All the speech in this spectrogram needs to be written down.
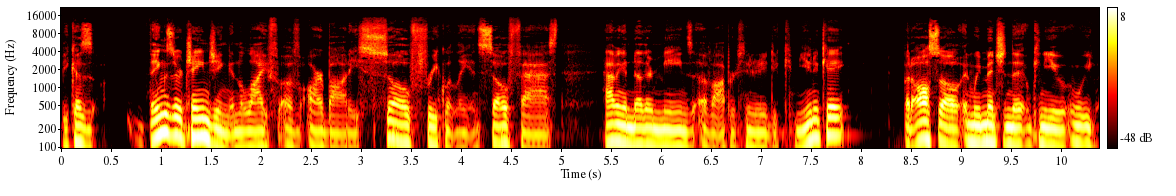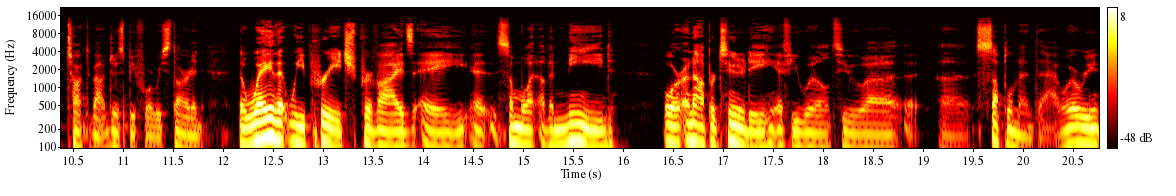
because things are changing in the life of our body so frequently and so fast. Having another means of opportunity to communicate, but also, and we mentioned that. Can you? We talked about just before we started the way that we preach provides a, a somewhat of a need or an opportunity, if you will, to uh, uh, supplement that. Where we,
